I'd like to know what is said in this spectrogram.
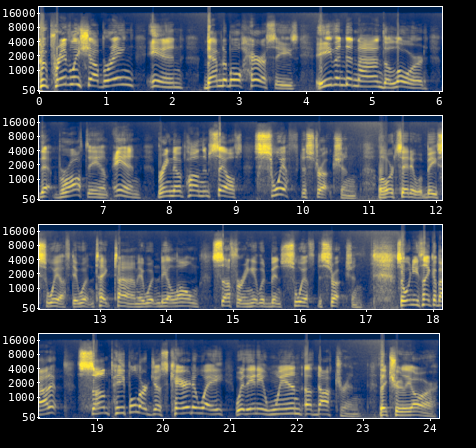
who privily shall bring in damnable heresies, even denying the Lord that brought them, and bring them upon themselves swift destruction. The Lord said it would be swift. It wouldn't take time. It wouldn't be a long suffering. It would have been swift destruction. So when you think about it, some people are just carried away with any wind of doctrine. They truly are.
